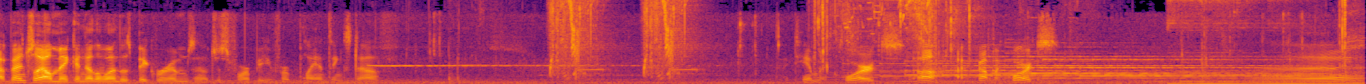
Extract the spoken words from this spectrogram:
Eventually, I'll make another one of those big rooms, and it'll just for be for planting stuff. Titanium my quartz. Oh, I got my quartz. Uh,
